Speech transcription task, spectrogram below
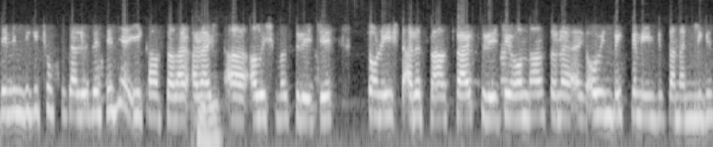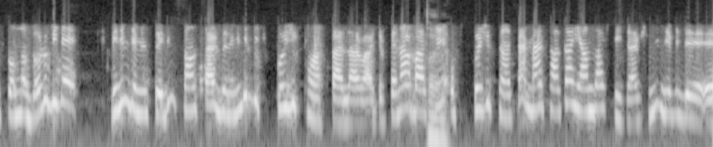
demin Ligi çok güzel özetledi ya ilk haftalar araç, a- alışma süreci. Sonra işte ara transfer süreci. Ondan sonra e, oyun beklemeyin bizden hani ligin sonuna doğru. Bir de benim demin söylediğim transfer döneminde bir psikolojik transferler vardır. Fenerbahçe Aynen. o psikolojik transfer Mert Hakan yandaş diyeceğim şimdi. Nebil de e,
